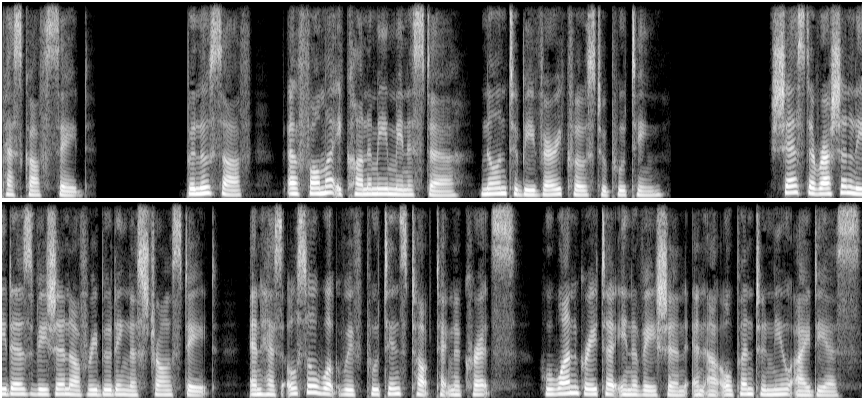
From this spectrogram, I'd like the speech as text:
Peskov said. Belousov, a former economy minister, known to be very close to Putin, shares the Russian leader's vision of rebuilding a strong state, and has also worked with Putin's top technocrats, who want greater innovation and are open to new ideas.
